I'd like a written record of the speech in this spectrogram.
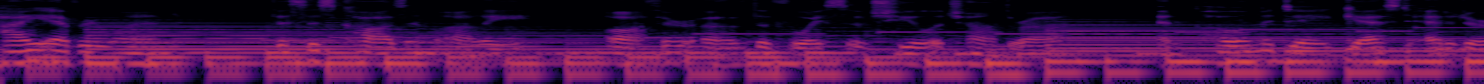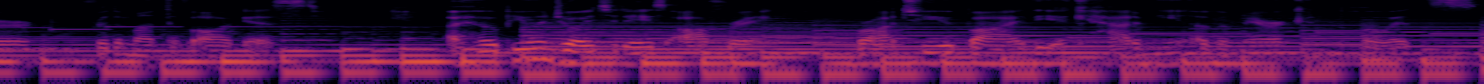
Hi everyone, this is Kazim Ali, author of The Voice of Sheila Chandra and Poem a Day guest editor for the month of August. I hope you enjoy today's offering brought to you by the Academy of American Poets.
